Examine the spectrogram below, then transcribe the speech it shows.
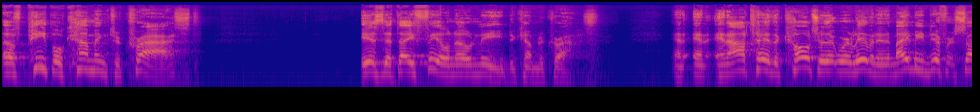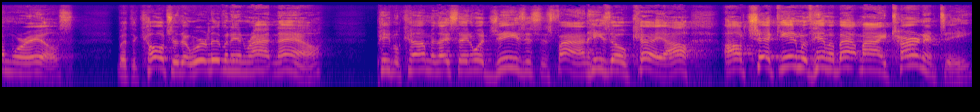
of people coming to Christ is that they feel no need to come to Christ. And, and, and I'll tell you, the culture that we're living in, it may be different somewhere else, but the culture that we're living in right now, people come and they say, you know what, Jesus is fine. He's okay. I'll, I'll check in with him about my eternity,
